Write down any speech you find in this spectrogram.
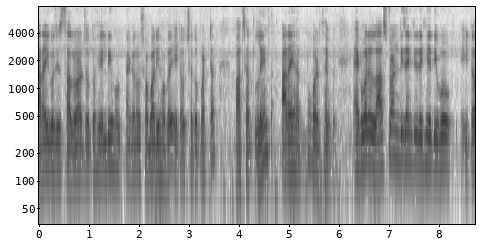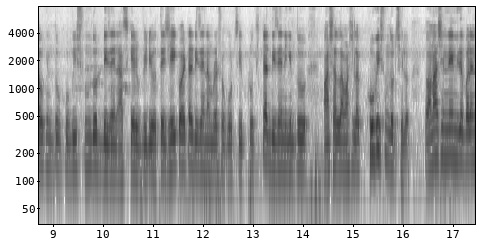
আড়াই গজের সালোয়ার, যত হেলদি হোক না কেন সবারই হবে, এটা হচ্ছে দোপাট্টা। পাঁচ হাত লেন্থ আড়াই হাত বহরে থাকবে। একবারে লাস্ট ওয়ান ডিজাইনটি দেখিয়ে দিব, এটাও কিন্তু খুবই সুন্দর ডিজাইন আজকের ভিডিওতে যেই কয়টা ডিজাইন আমরা শো করছি, প্রতিটা ডিজাইনই কিন্তু মাসাল্লাহ মাসাল্লাহ খুবই সুন্দর ছিল। তো অনায়াসে নিয়ে নিতে পারেন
